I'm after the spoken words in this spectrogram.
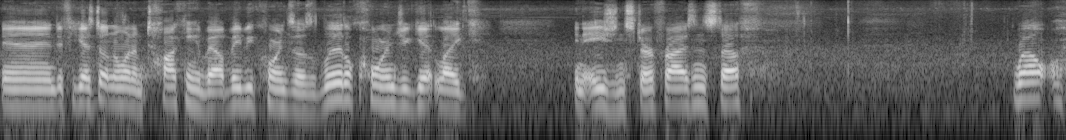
And if you guys don't know what I'm talking about, baby corn's those little corns you get like in Asian stir fries and stuff. Well,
